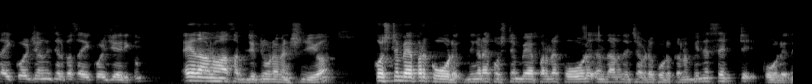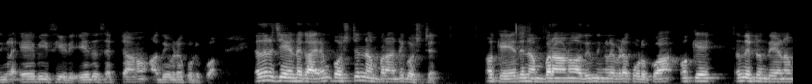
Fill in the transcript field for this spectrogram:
സൈക്കോളജി ആണെങ്കിൽ ചിലപ്പോൾ സൈക്കോളജി ആയിരിക്കും. ഏതാണോ ആ സബ്ജക്റ്റ് ഇവിടെ മെൻഷൻ ചെയ്യുക. ക്വസ്റ്റ്യൻ പേപ്പർ കോഡ് നിങ്ങളുടെ ക്വസ്റ്റ്യൻ പേപ്പറിന്റെ കോഡ് എന്താണെന്ന് വെച്ചാൽ അവിടെ കൊടുക്കണം. പിന്നെ സെറ്റ് കോഡ് നിങ്ങൾ എ ബി സി ഡി ഏത് സെറ്റ് ആണോ അത് ഇവിടെ കൊടുക്കുക. എന്നിട്ട് ചെയ്യേണ്ട കാര്യം question number and question okay ഏത് നമ്പർ ആണോ അത് നിങ്ങൾ ഇവിടെ കൊടുക്കുക. ഓക്കെ എന്നിട്ട് എന്ത് ചെയ്യണം?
